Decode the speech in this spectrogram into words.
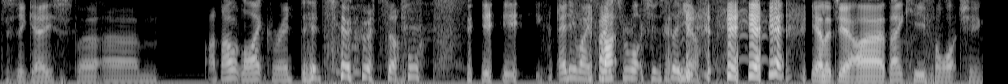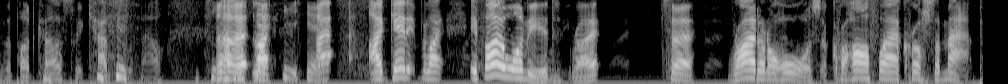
just in case. But um, I don't like Red Dead 2 at all. Anyway, thanks for watching. See ya. yeah, legit. Uh, thank you for watching the podcast. We're cancelled now. No, like, yeah. I get it, but like, if I wanted, right, to ride on a horse halfway across the map,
